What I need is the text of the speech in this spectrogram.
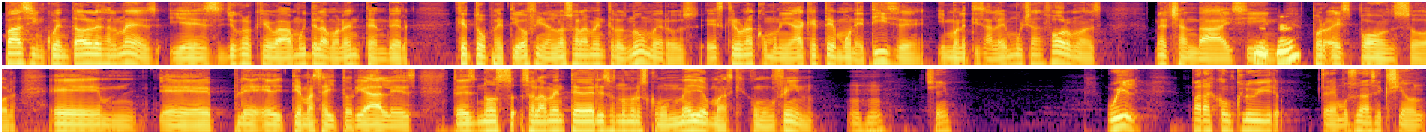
para 50 dólares al mes. Y es, yo creo que va muy de la mano a entender que tu objetivo final no es solamente los números, es crear una comunidad que te monetice y monetizarla en muchas formas. Merchandising, por sponsor, eh, eh, eh, temas editoriales. Entonces, no so- solamente ver esos números como un medio más que como un fin. Sí. Will, para concluir, tenemos una sección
